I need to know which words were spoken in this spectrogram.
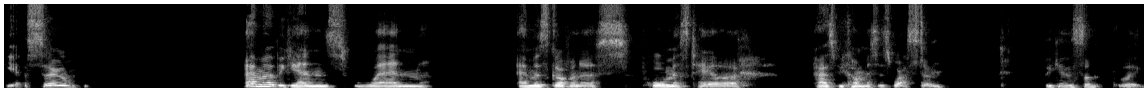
yeah, so Emma begins when Emma's governess, poor Miss Taylor, has become Mrs. Weston. begins some like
